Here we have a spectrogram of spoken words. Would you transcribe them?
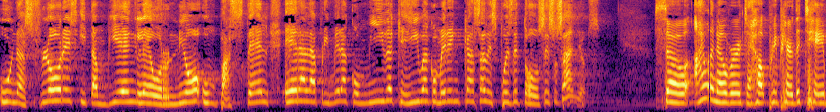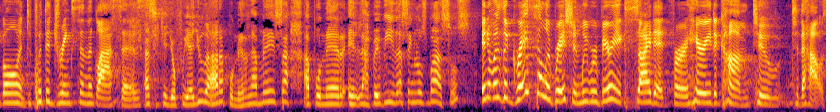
unas flores y también le horneó un pastel. Era la primera comida que iba a comer en casa después de todos esos años. So, I went over to help prepare the table and to put the drinks in the glasses. Así que yo fui a ayudar a poner la mesa, a poner eh, las bebidas en los vasos. And it was a great celebration. We were very excited for Harry to come to, to the house.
